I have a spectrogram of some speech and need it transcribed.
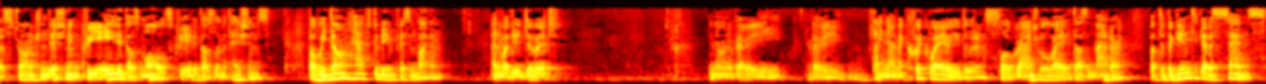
A strong conditioning created those molds, created those limitations. But we don't have to be imprisoned by them. And whether you do it, you know, in a very, very dynamic, quick way, or you do it in a slow, gradual way, it doesn't matter. But to begin to get a sense,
